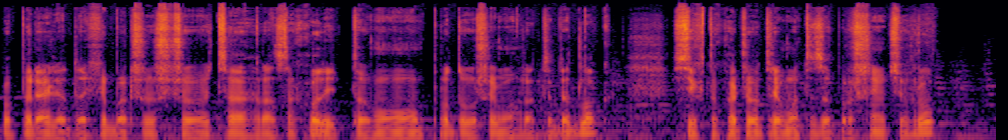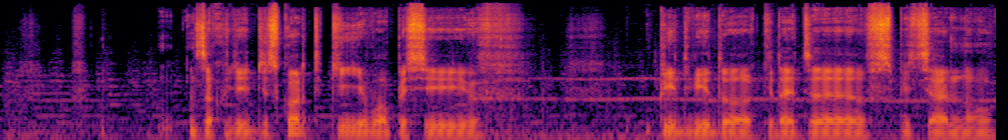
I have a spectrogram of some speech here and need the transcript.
по переглядах я бачу, що ця гра заходить, тому продовжуємо грати Deadlock. Всі, хто хоче отримати запрошення в цю гру, заходіть в Discord, який є в описі під відео, кидайте в спеціальну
